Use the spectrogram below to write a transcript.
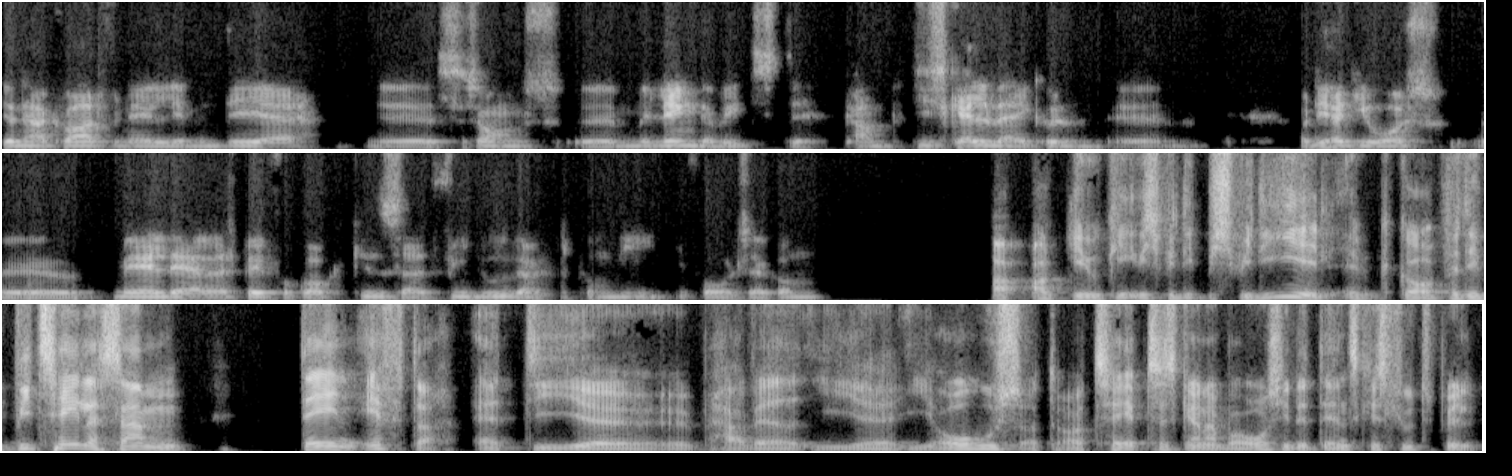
den her kvartfinale, jamen det er øh, sæsonens øh, med længder vigtigste kamp. De skal være i Køln. Øh, og det har de jo også, øh, med alt det respekt for godt, givet sig et fint udgangspunkt i, i forhold til at komme. Og, og GOG, hvis vi, lige, hvis vi lige øh, går op på det, vi taler sammen dagen efter, at de øh, har været i, øh, i Aarhus og, og tabt til Skanderborg Aarhus i det danske slutspil.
